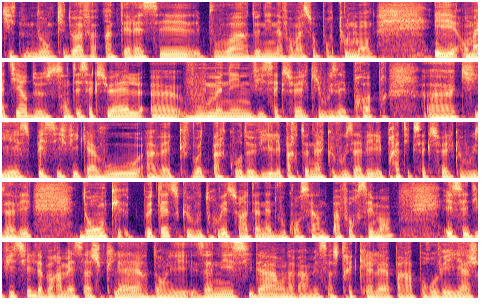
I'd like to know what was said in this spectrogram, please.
qui, donc qui doivent intéresser et pouvoir donner une information pour tout le monde. Et en matière de santé sexuelle, euh, vous menez une vie sexuelle qui vous est propre, euh, qui est spécifique à vous, avec votre parcours de vie, les partenaires que vous avez, les pratiques sexuelles que vous avez. Donc peut-être ce que vous trouvez sur Internet vous concerne pas forcément. Et c'est difficile d'avoir un message clair dans les années SIDA, on avait un message très clair par rapport au VIH.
